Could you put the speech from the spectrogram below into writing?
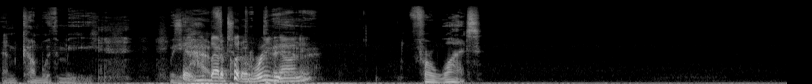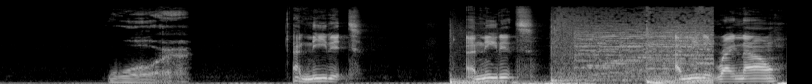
And come with me. We So you better to put a ring on it. For what? War. I need it. I need it. I need it right now.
